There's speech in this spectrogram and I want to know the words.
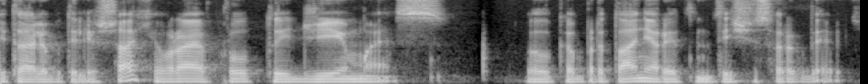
Віталій Бутилішахів грає проти GMS. Велика Британія, рейтинг 2049.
